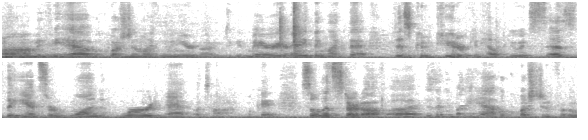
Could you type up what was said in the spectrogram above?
Um, if you have a question like when you're going to get married or anything like that, this computer can help you. It says the answer one word at a time, okay? So let's start off. Uh, does anybody have a question for the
